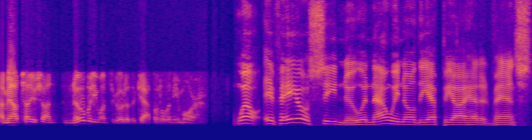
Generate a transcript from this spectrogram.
I mean, I'll tell you, Sean, nobody wants to go to the Capitol anymore. Well, if AOC knew, and now we know the FBI had advanced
